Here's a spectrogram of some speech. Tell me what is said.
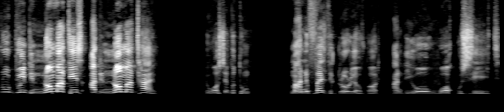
through doing the normal things at the normal time, he was able to manifest the glory of God and the whole world could see it.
